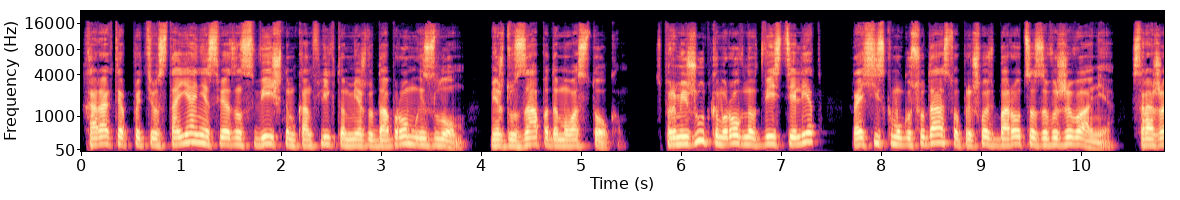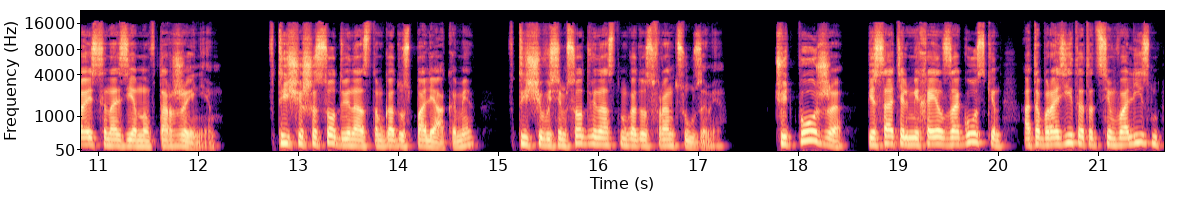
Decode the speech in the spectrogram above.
характер противостояния связан с вечным конфликтом между добром и злом, между Западом и Востоком. С промежутком ровно в 200 лет российскому государству пришлось бороться за выживание, сражаясь с иноземным вторжением. В 1612 году с поляками, в 1812 году с французами. Чуть позже писатель Михаил Загоскин отобразит этот символизм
